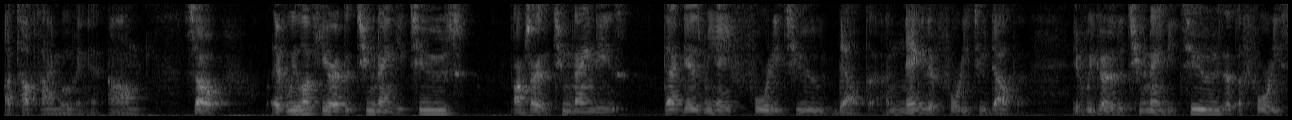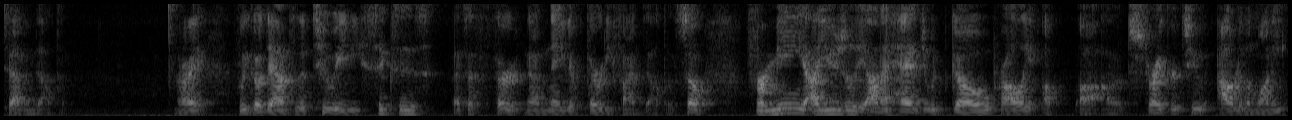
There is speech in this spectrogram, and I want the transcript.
a tough time moving it. Um, so if we look here at the 292s I'm sorry the 290s that gives me a 42 delta a negative 42 delta. If we go to the 292s that's a 47 delta. All right if we go down to the 286s that's a third negative 35 delta. So for me I usually on a hedge would go probably up uh, a strike or two out of the money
